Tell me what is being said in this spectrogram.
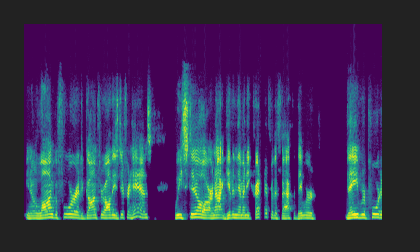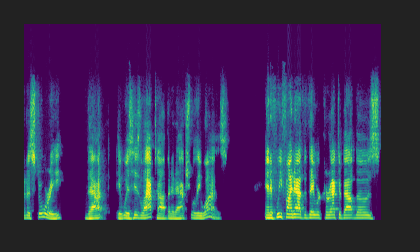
you know, long before it had gone through all these different hands. We still are not giving them any credit for the fact that they were they reported a story that it was his laptop, and it actually was. And if we find out that they were correct about those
